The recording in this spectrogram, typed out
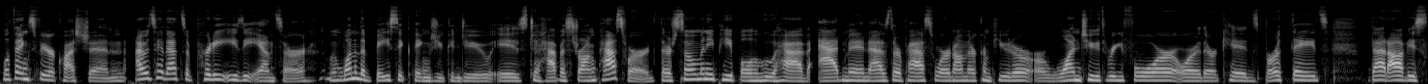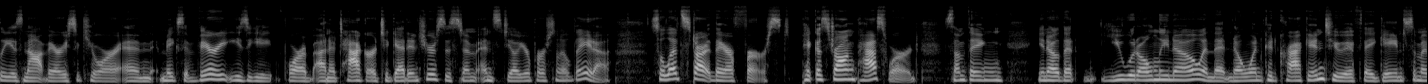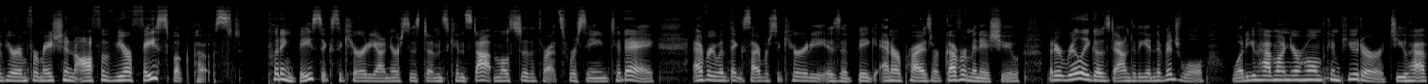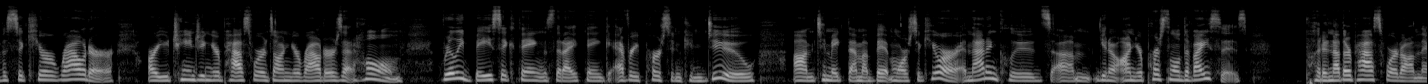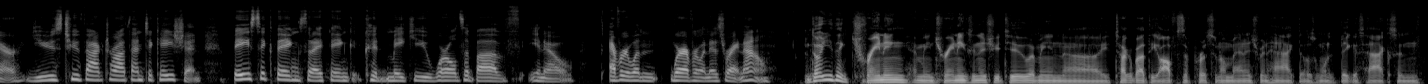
Well, thanks for your question. I would say that's a pretty easy answer. I mean, one of the basic things you can do is to have a strong password. There's so many people who have admin as their password on their computer, or one, two, three, four, or their kids' birth dates. That obviously is not very secure and makes it very easy for an attacker to get into your system and steal your personal data. So let's start there first. Pick a strong password, something, you know, that you would only know and that no one could crack into if they gained some of your information off of your Facebook post putting basic security on your systems can stop most of the threats we're seeing today. Everyone thinks cybersecurity is a big enterprise or government issue, but it really goes down to the individual. What do you have on your home computer? Do you have a secure router? Are you changing your passwords on your routers at home? Really basic things that I think every person can do um, to make them a bit more secure, and that includes, um, you know, on your personal devices put another password on there, use two factor authentication. Basic things that I think could make you worlds above, you know, everyone where everyone is right now. Don't you think training? I mean, training's an issue too. I mean, uh, you talk about the Office of Personnel Management hack. That was one of the biggest hacks in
